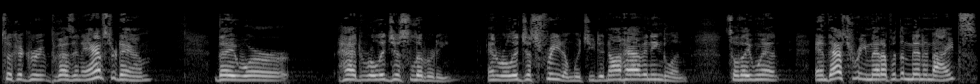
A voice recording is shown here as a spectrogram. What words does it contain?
took a group because in Amsterdam, they were, had religious liberty and religious freedom, which you did not have in England. So they went, and that's where he met up with the Mennonites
